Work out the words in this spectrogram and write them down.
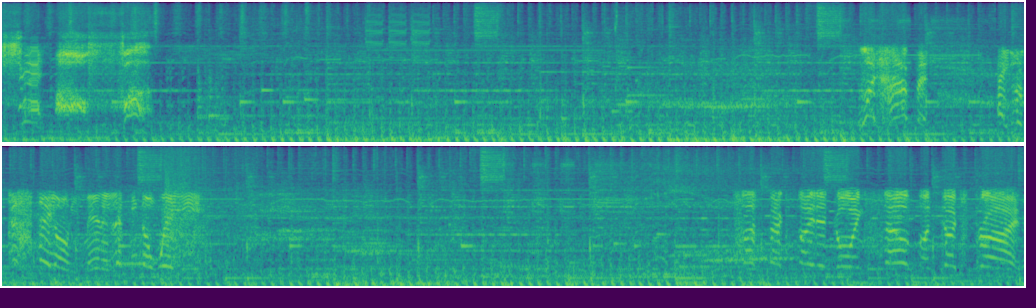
Shit! Oh, fuck! What happened? Hey, look, just stay on him, man, and let me know where he is. Suspect sighted going south on Dutch Drive.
